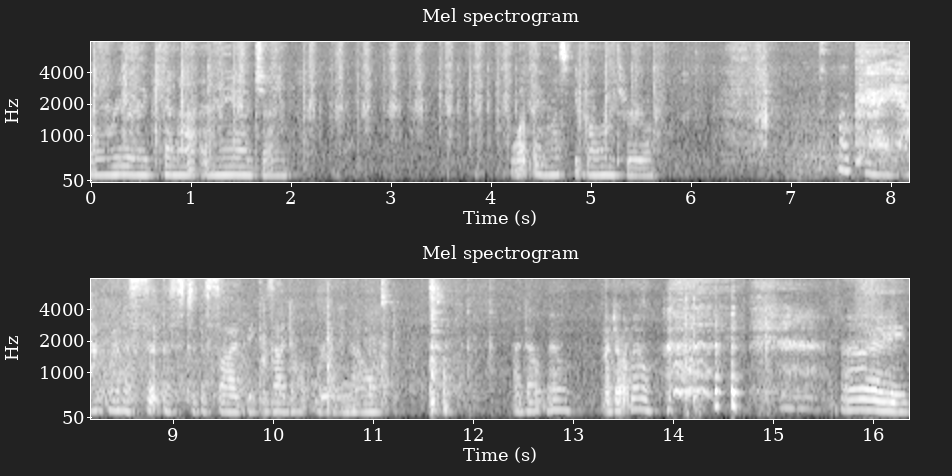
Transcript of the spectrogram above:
I really cannot imagine what they must be going through. Okay, I'm going to set this to the side because I don't really know. I don't know. I don't know. I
